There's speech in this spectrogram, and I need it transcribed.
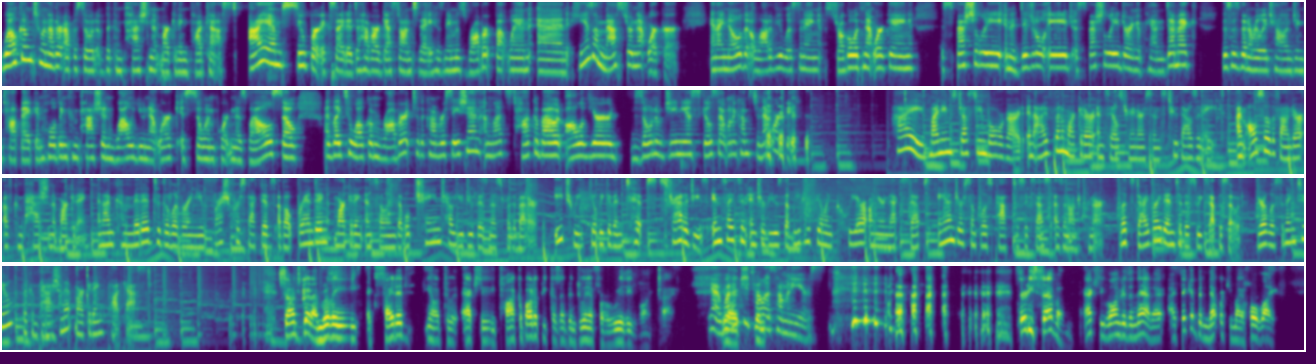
Welcome to another episode of the Compassionate Marketing Podcast. I am super excited to have our guest on today. His name is Robert Butwin, and he is a master networker. And I know that a lot of you listening struggle with networking, especially in a digital age, especially during a pandemic. This has been a really challenging topic, and holding compassion while you network is so important as well. So, I'd like to welcome Robert to the conversation and let's talk about all of your zone of genius skill set when it comes to networking. Hi, my name is Justine Beauregard, and I've been a marketer and sales trainer since 2008. I'm also the founder of Compassionate Marketing, and I'm committed to delivering you fresh perspectives about branding, marketing, and selling that will change how you do business for the better. Each week, you'll be given tips, strategies, insights, and interviews that leave you feeling clear on your next steps and your simplest path to success as an entrepreneur. Let's dive right into this week's episode. You're listening to the Compassionate Marketing Podcast. Sounds good. I'm really excited, you know, to actually talk about it because I've been doing it for a really long time. Yeah, why you know, don't you tell been... us how many years? 37, actually longer than that. I, I, think I've been networking my whole life.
